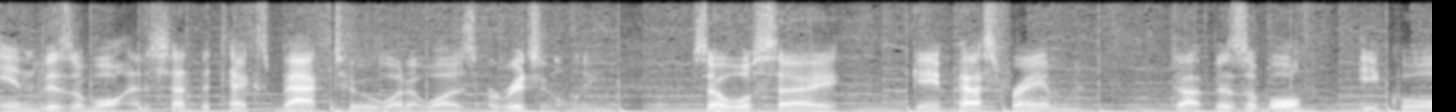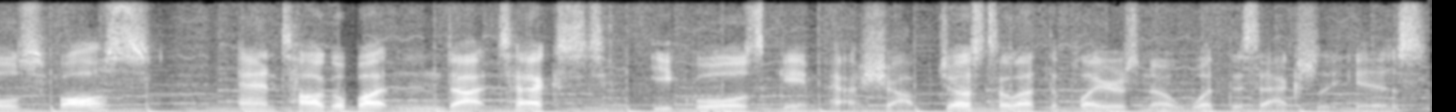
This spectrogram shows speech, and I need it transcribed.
invisible and set the text back to what it was originally. So we'll say game pass frame dot visible equals false and toggle button dot text equals Game Pass Shop, just to let the players know what this actually is.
